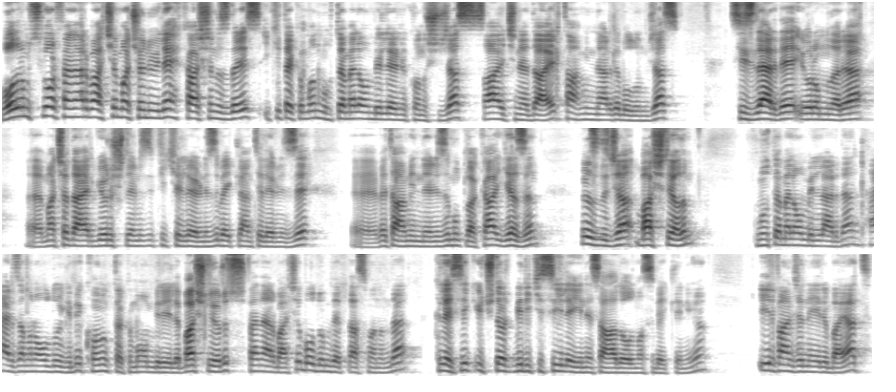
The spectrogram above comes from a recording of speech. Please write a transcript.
Bodrum Spor Fenerbahçe maç önüyle karşınızdayız. İki takımın muhtemel 11'lerini konuşacağız. Sağ içine dair tahminlerde bulunacağız. Sizler de yorumlara e, maça dair görüşlerinizi, fikirlerinizi, beklentilerinizi e, ve tahminlerinizi mutlaka yazın. Hızlıca başlayalım. Muhtemel 11'lerden her zaman olduğu gibi konuk takımı 11 ile başlıyoruz. Fenerbahçe Bodrum deplasmanında klasik 3-4-1-2'siyle yine sahada olması bekleniyor. İrfan Can Eğri Bayat,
